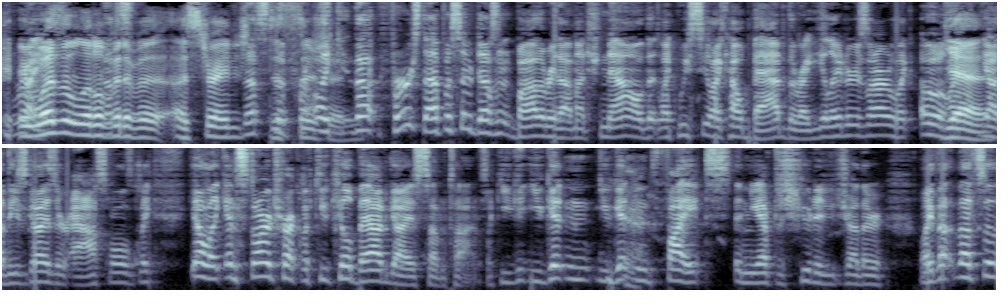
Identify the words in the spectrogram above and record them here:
it was a little That's- bit of a, a strange That's the decision fir- like that first episode doesn't bother me that much now that like we see like how bad the regulators are. Like oh like, Yeah. yeah. these guys are assholes. Like yeah, like in Star Trek, like you kill bad guys sometimes. Like you get you get in you get in fights and you have to shoot at each other. Like that that's a,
